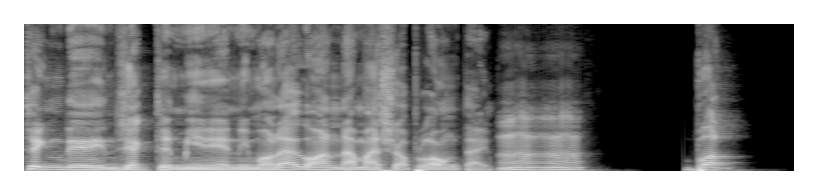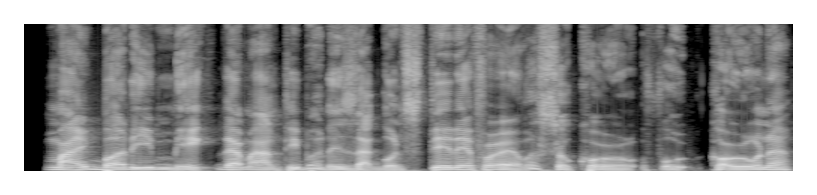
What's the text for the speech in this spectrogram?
thing they injected me anymore. I go under my shop a long time. Mm-hmm. But my body make them antibodies that going to stay there forever. So cor- for corona,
